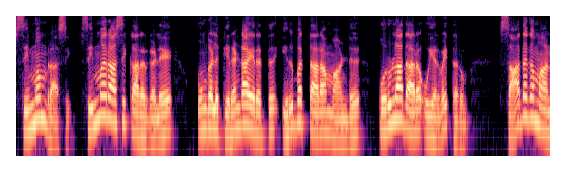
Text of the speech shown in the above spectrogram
சிம்மம் ராசி. சிம்ம ராசிக்காரர்களே உங்களுக்கு இரண்டாயிரத்து இருபத்தாறாம் ஆண்டு பொருளாதார உயர்வை தரும். சாதகமான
